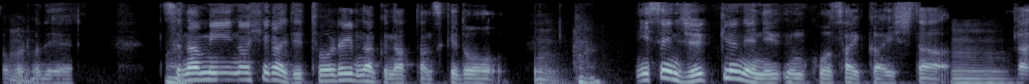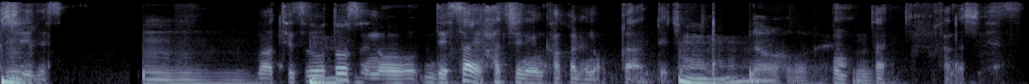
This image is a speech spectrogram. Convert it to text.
ところで、津波の被害で通れなくなったんですけど、うん。2019年に運行再開したうん。らしいです。うん。まあ、鉄道を通すのでさえ8年かかるのかってちょっとうんなるほどね。思った話です。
